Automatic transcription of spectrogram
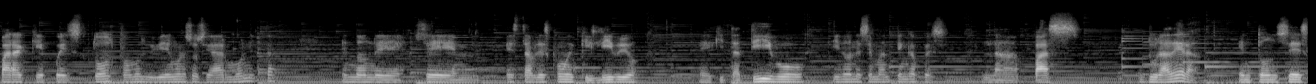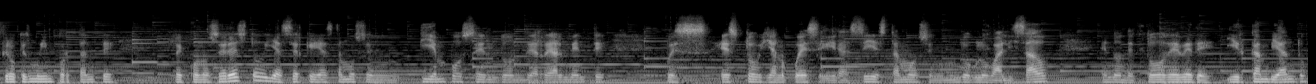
para que pues todos podamos vivir en una sociedad armónica en donde se establezca un equilibrio equitativo y donde se mantenga pues la paz duradera. Entonces creo que es muy importante reconocer esto y hacer que ya estamos en tiempos en donde realmente pues esto ya no puede seguir así, estamos en un mundo globalizado en donde todo debe de ir cambiando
